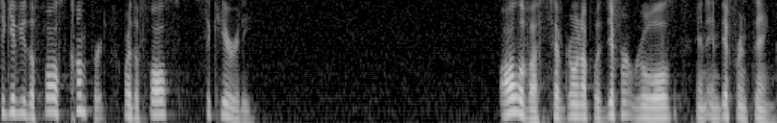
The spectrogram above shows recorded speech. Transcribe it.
to give you the false comfort or the false security? All of us have grown up with different rules and, and different things.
